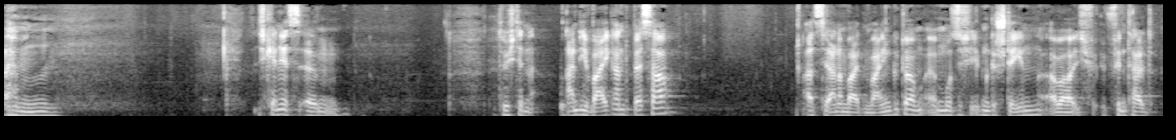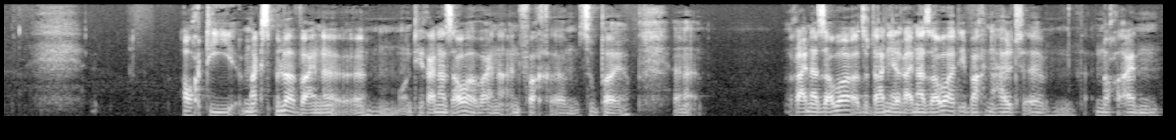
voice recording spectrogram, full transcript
Ähm, ich kenne jetzt ähm, natürlich den Andi Weigand besser als die anderen beiden Weingüter, äh, muss ich eben gestehen. Aber ich finde halt auch die Max Müller Weine ähm, und die Rainer Sauer Weine einfach ähm, super. Ja? Äh, Rainer Sauer, also Daniel Rainer Sauer, die machen halt ähm, noch einen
